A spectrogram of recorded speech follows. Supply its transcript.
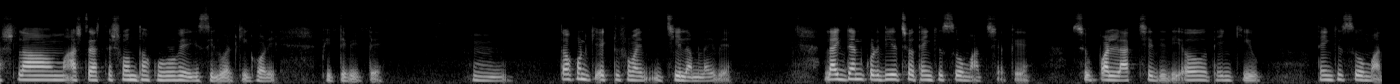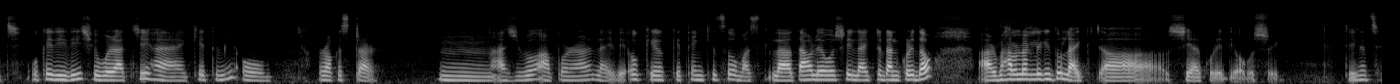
আসলাম, আস্তে আস্তে সন্ধ্যা ঘোর হয়ে গেছিল আর কি ঘরে ফিরতে ফিরতে। হুম, তখন একটু সময় ছিলাম লাইভে লাইক ডান করে দিয়েছ thank you so much okay super লাগছে দিদি ও thank you thank you so much okay দিদি, শুভরাত্রি। হ্যাঁ কে তুমি? ও রকস্টার আসব আপনার লাইভে okay okay thank you so much তাহলে অবশ্যই লাইকটা ডান করে দাও। আর ভালো লাগলে কিন্তু লাইক শেয়ার করে দিও অবশ্যই। ঠিক আছে?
